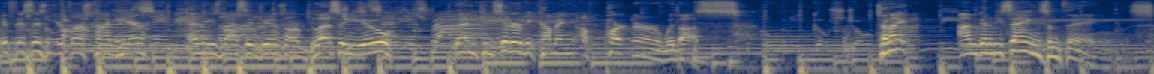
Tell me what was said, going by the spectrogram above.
if this isn't your first time here and these messages are blessing you then consider becoming a partner with us. Tonight I'm gonna be saying some things.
